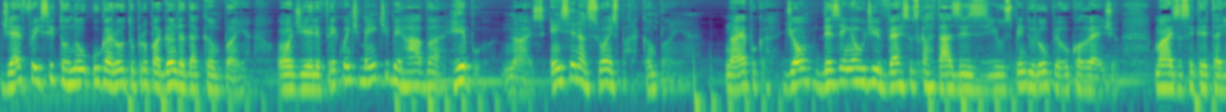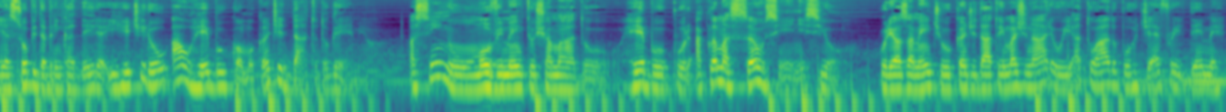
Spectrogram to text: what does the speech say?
Jeffrey se tornou o garoto propaganda da campanha, onde ele frequentemente berrava rebo nas encenações para a campanha. Na época, John desenhou diversos cartazes e os pendurou pelo colégio, mas a secretaria soube da brincadeira e retirou Al Rebo como candidato do Grêmio. Assim, um movimento chamado Rebo por Aclamação se iniciou. Curiosamente, o candidato imaginário e atuado por Jeffrey Demer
